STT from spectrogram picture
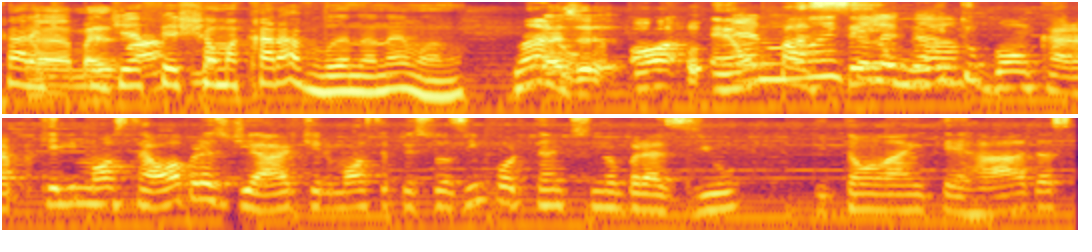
Cara, a Ah, gente mas- podia fechar uma caravana, né, mano? Mano, Mas, uh, ó, é um É muito passeio legal. muito bom, cara, porque ele mostra obras de arte, ele mostra pessoas importantes no Brasil que estão lá enterradas,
